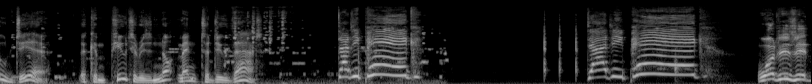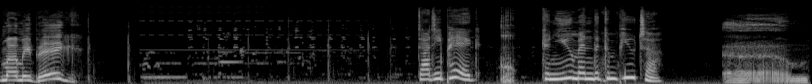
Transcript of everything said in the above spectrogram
Oh dear, the computer is not meant to do that. Daddy Pig! Daddy Pig! What is it, Mummy Pig? Daddy Pig, can you mend the computer? Um,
